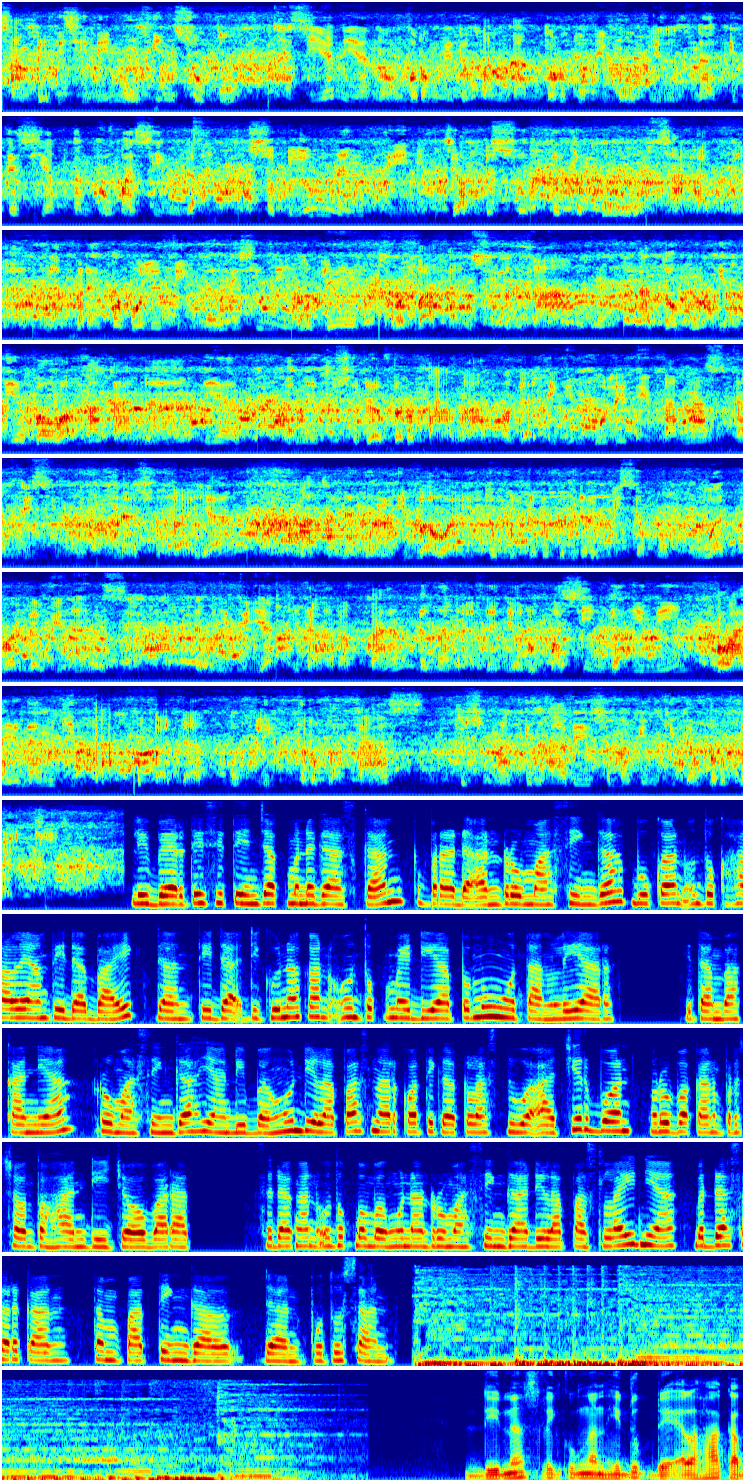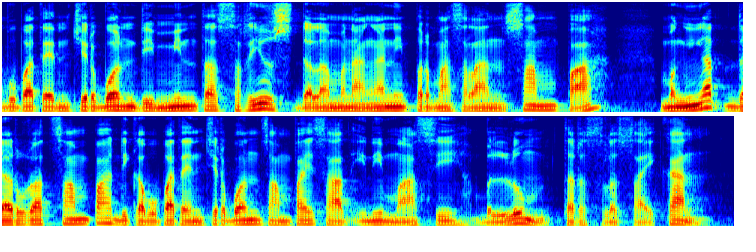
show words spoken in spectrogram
sampai di sini mungkin subuh. Kasihan ya nongkrong di depan kantor tuh di mobil. Nah kita siapkan rumah singgah. Sebelum nanti jam besok ketemu saatnya, nah mereka boleh tinggal di sini. Boleh rebahan sebentar atau mungkin dia bawa makanan ya karena itu sudah bermalam agak dingin boleh dipanaskan di sini nah supaya makanan yang dibawa itu benar-benar bisa membuat warga binaan sehat dan gitu ya kita harapkan dengan adanya rumah singgah ini pelayanan kita kepada publik terbatas itu semakin hari semakin kita perbaiki Liberty Sitinjak menegaskan keberadaan rumah singgah bukan untuk hal yang tidak baik dan tidak digunakan untuk media pemungutan liar. Ditambahkannya, rumah singgah yang dibangun di lapas narkotika kelas 2A Cirebon merupakan percontohan di Jawa Barat. Sedangkan untuk pembangunan rumah singgah di lapas lainnya berdasarkan tempat tinggal dan putusan. Dinas Lingkungan Hidup DLH Kabupaten Cirebon diminta serius dalam menangani permasalahan sampah mengingat darurat sampah di Kabupaten Cirebon sampai saat ini masih belum terselesaikan.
